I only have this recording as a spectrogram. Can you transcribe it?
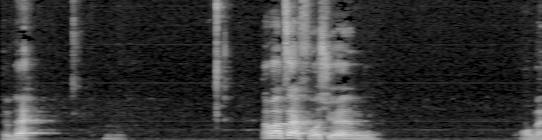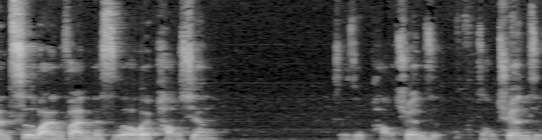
对不对？嗯。那么在佛学院，我们吃完饭的时候会跑香，就是跑圈子、走圈子。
